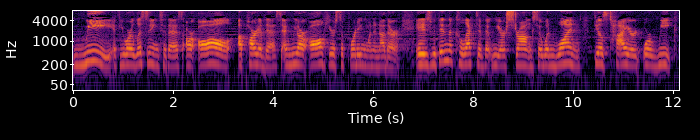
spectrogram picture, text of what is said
we, if you are listening to this, are all a part of this and we are all here supporting one another. It is within the collective that we are strong. So when one feels tired or weak,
